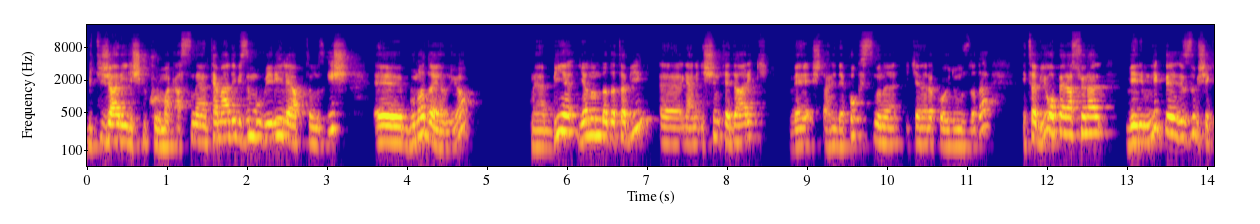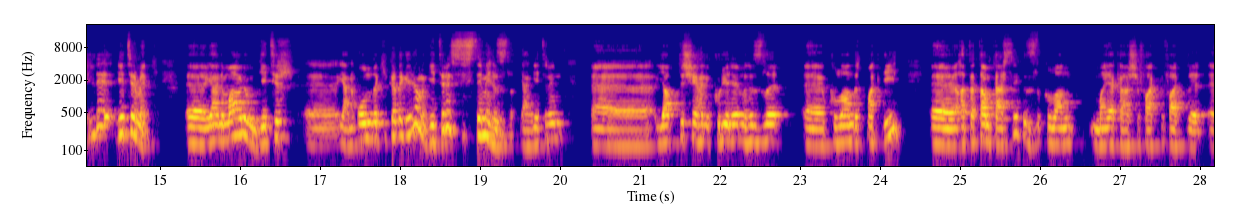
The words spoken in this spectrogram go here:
bir ticari ilişki kurmak. Aslında yani temelde bizim bu veriyle yaptığımız iş e, buna dayanıyor. E, bir yanında da tabii e, yani işin tedarik ve işte hani depo kısmını bir kenara koyduğumuzda da e tabii operasyonel verimlilik ve hızlı bir şekilde getirmek. E, yani malum getir e, yani 10 dakikada geliyor ama getirin sistemi hızlı. Yani getirin e, yaptığı şey hani kuryelerin hızlı e, kullandırmak değil. E, hatta tam tersi hızlı kullanmaya karşı farklı farklı e,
